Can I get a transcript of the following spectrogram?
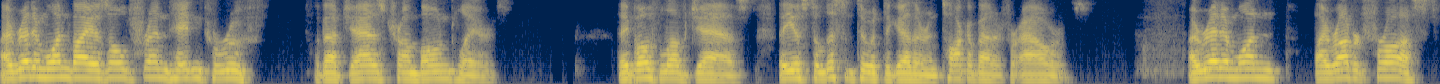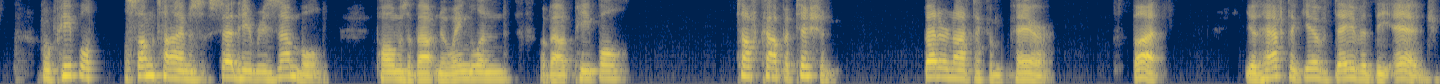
I read him one by his old friend Hayden Carruth about jazz trombone players. They both loved jazz. They used to listen to it together and talk about it for hours. I read him one by Robert Frost, who people sometimes said he resembled poems about New England, about people tough competition. Better not to compare. But you'd have to give David the edge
